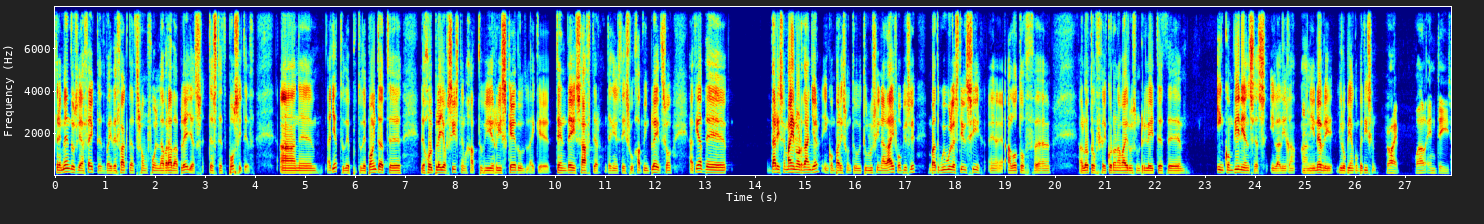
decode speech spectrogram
tremendously affected by the fact that some Fuenlabrada players tested positive, and uh, yet to the to the point that uh, the whole playoff system had to be rescheduled like uh, ten days after the games they should have been played. So I think that the that is a minor danger in comparison to, to losing a life, obviously, but we will still see uh, a lot of uh, a lot of uh, coronavirus related uh, inconveniences in La Liga mm. and in every European competition. Right. Well, indeed.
